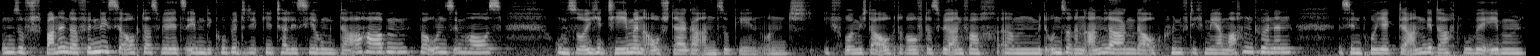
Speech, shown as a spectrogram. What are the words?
umso spannender finde ich es ja auch, dass wir jetzt eben die Gruppe Digitalisierung da haben bei uns im Haus, um solche Themen auch stärker anzugehen. Und ich freue mich da auch darauf, dass wir einfach ähm, mit unseren Anlagen da auch künftig mehr machen können. Es sind Projekte angedacht, wo wir eben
